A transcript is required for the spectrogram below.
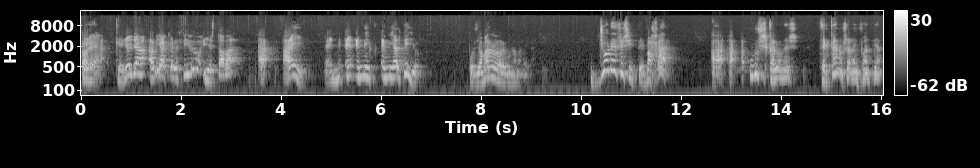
O sea, que yo ya había crecido y estaba ahí, en, mi, en mi altillo, por llamarlo de alguna manera. yo necesité bajar a, unos escalones cercanos a la infancia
